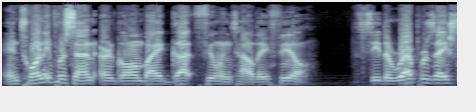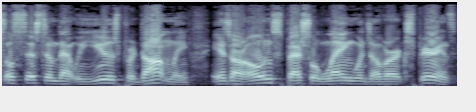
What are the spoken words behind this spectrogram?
and 20% are going by gut feelings, how they feel. See, the representational system that we use predominantly is our own special language of our experience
